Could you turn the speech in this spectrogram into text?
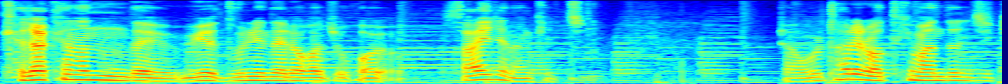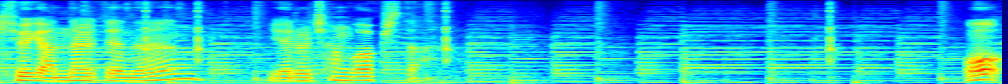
개작해놨는데 위에 눈이 내려가지고 쌓이진 않겠지. 자 울타리를 어떻게 만드는지 기억이 안 날 때는 얘를 참고합시다. 어?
